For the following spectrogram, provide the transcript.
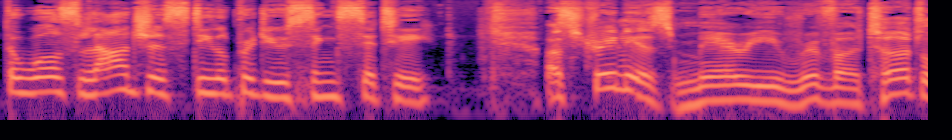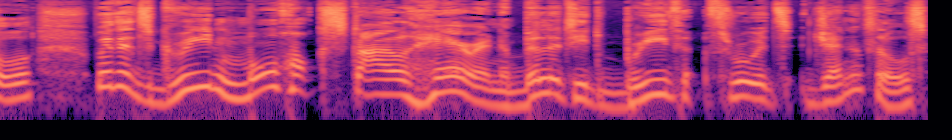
the world's largest steel producing city. Australia's Mary River turtle, with its green mohawk style hair and ability to breathe through its genitals,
